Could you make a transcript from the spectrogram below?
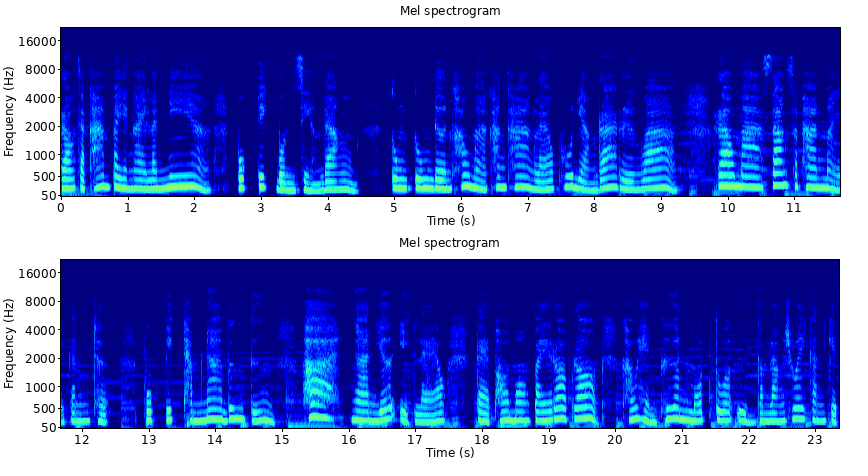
เราจะข้ามไปยังไงล่ะเนี่ย ปุ๊กปิ๊กบ่นเสียงดัง ตุมตุมเดินเข้ามาข้างๆ แล้วพูดอย่างร่าเริงว่า เรามาสร้างสะพานใหม่กันเถอะ ปุ๊กปิ๊กทำหน้าบึ้งตึงฮ่างานเยอะอีกแล้ว แต่พอมองไปรอบๆ เขาเห็นเพื่อนมดตัวอื่นกำลังช่วยกันเก็บ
